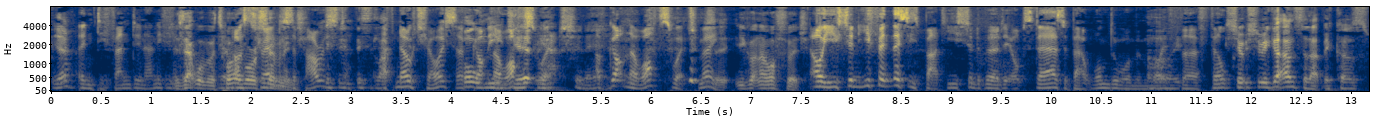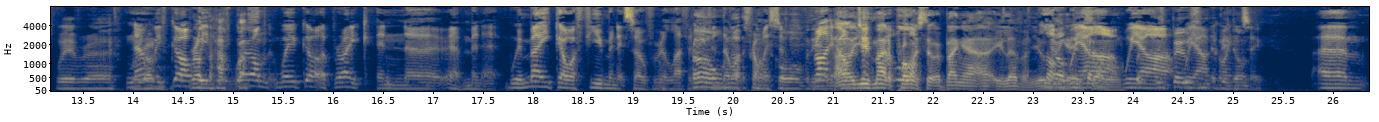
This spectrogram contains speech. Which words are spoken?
Yeah. In defending anything. Is that what we're 12 was or trained 7 as a inch? barrister. This is- this is like I've no choice. I've got no off switch. Reaction, I've got no off switch, mate. You got no off switch. Oh, you should. You think this is bad? You should have heard it upstairs about Wonder Woman Oh, with uh, Phil. should, should we get onto that because we're uh, No, we're on, we've got we're on the we're on We've got a break in uh, a minute. We may go a few minutes over eleven, Oh, even though I let's promised. go to- over the right, 11. Oh, you've made a promise that we're bang out at 11. You're Look, going to we get in are, we are, we are going to. Um,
